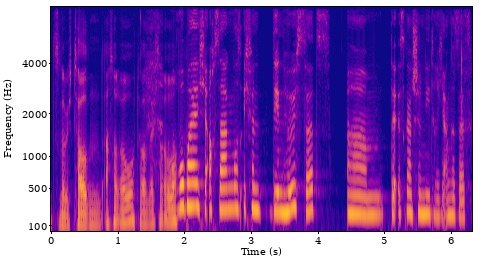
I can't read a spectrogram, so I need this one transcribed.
das sind glaube ich 1800 Euro, 1600 Euro. Wobei ich auch sagen muss, ich finde den Höchstsatz, ähm, der ist ganz schön niedrig angesetzt.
